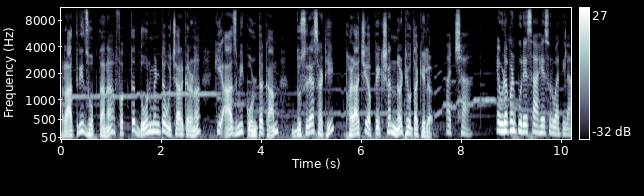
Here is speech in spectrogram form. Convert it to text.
रात्री झोपताना फक्त दोन मिनिटं विचार करणं की आज मी कोणतं काम दुसऱ्यासाठी फळाची अपेक्षा न ठेवता केलं. अच्छा. एवढं पण पुरेसं आहे सुरुवातीला.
